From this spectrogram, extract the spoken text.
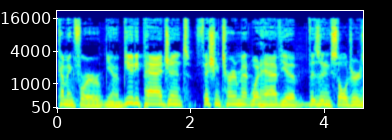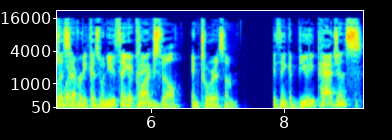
coming for you know beauty pageant, fishing tournament, what have you, visiting soldiers, Listen, whatever, because when you think of. Clarksville and tourism, you think of beauty pageants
